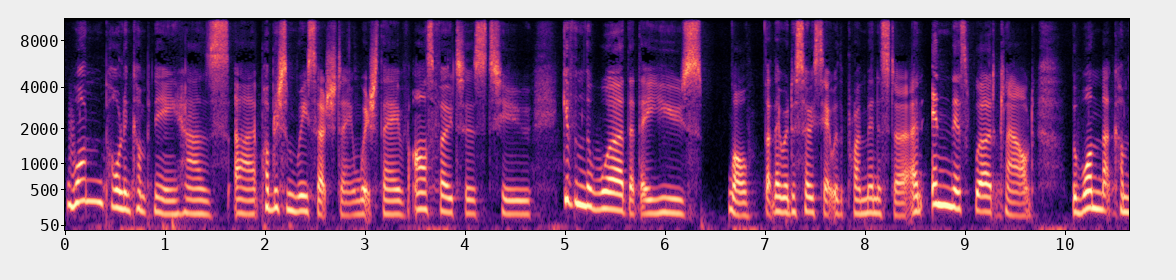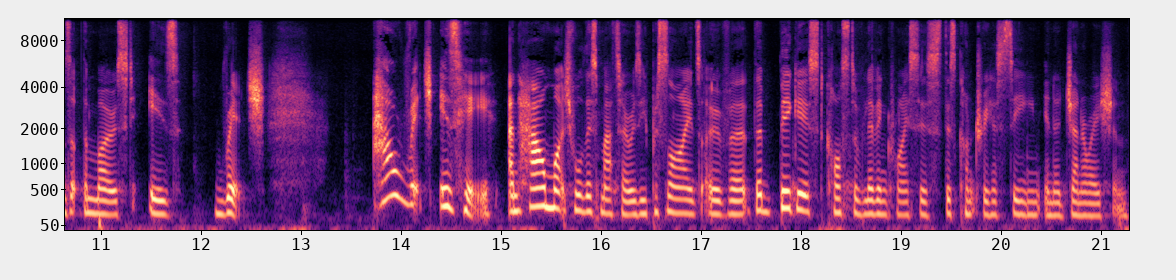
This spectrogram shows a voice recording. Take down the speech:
one polling company has uh, published some research today in which they've asked voters to give them the word that they use, well, that they would associate with the Prime Minister. And in this word cloud, the one that comes up the most is rich. How rich is he, and how much will this matter as he presides over the biggest cost of living crisis this country has seen in a generation?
